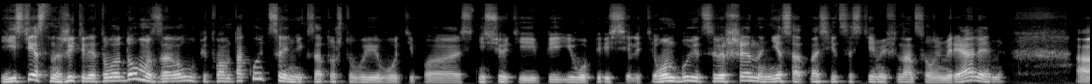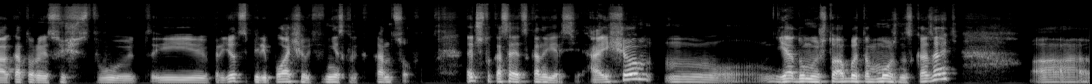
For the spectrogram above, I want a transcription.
Естественно, житель этого дома залупит вам такой ценник за то, что вы его типа снесете и его переселите. Он будет совершенно не соотноситься с теми финансовыми реалиями, а, которые существуют, и придется переплачивать в несколько концов. Это что касается конверсии. А еще, я думаю, что об этом можно сказать. А,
